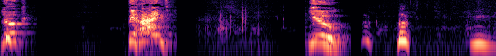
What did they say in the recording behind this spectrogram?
Look! Behind! You! Hmm.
